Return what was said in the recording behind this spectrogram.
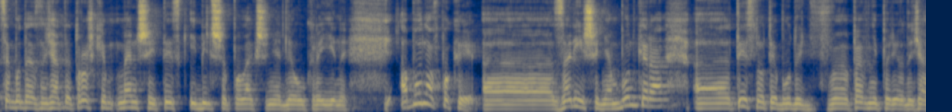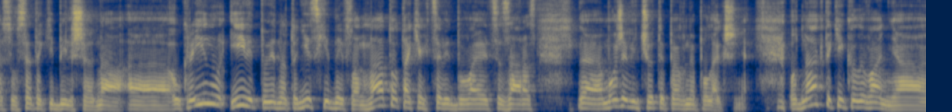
Це буде означати трошки менший тиск і більше полегшення для України. Або навпаки, за рішенням бункера е, тиснути будуть в певні періоди часу все-таки більше на е, Україну, і відповідно тоді східний фланг НАТО, так як це відбувається зараз, е, може відчути певне полегшення. Однак такі коливання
